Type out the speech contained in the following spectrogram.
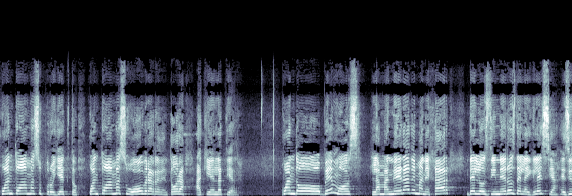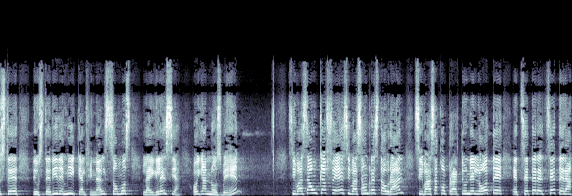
cuánto amas su proyecto, cuánto amas su obra redentora aquí en la tierra. Cuando vemos la manera de manejar de los dineros de la iglesia, es de usted, de usted y de mí, que al final somos la iglesia. Oigan, ¿nos ven? Si vas a un café, si vas a un restaurante, si vas a comprarte un elote, etcétera, etcétera,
